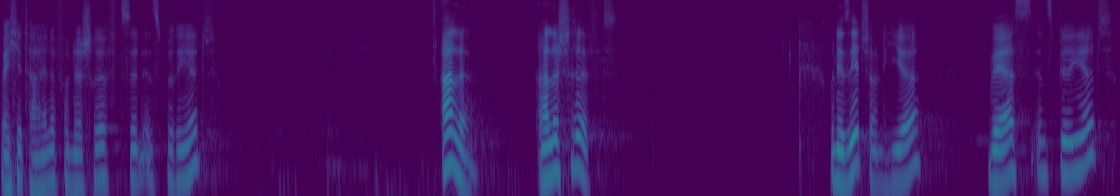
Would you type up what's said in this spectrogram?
Welche Teile von der Schrift sind inspiriert? Alle, alle Schrift. Und ihr seht schon hier, wer es inspiriert?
